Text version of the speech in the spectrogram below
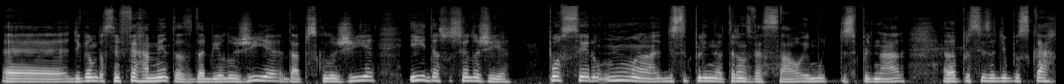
é, digamos assim, ferramentas da biologia, da psicologia e da sociologia por ser uma disciplina transversal e multidisciplinar, ela precisa de buscar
